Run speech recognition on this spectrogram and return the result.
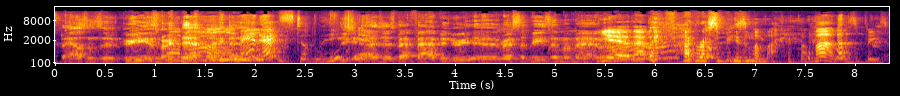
thousands of ingredients right I there. Man, that's delicious. got delicious. just about five degree uh, recipes in my mind. Yeah, that five recipes in my mind, my mind recipes.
